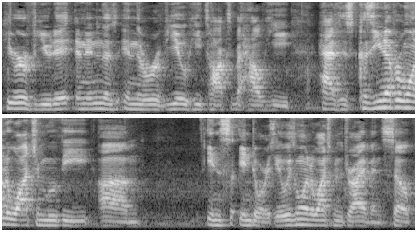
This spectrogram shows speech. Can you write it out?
he reviewed it, and in the in the review he talks about how he had his because he never wanted to watch a movie um, in, indoors. He always wanted to watch them in the drive-in. So.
